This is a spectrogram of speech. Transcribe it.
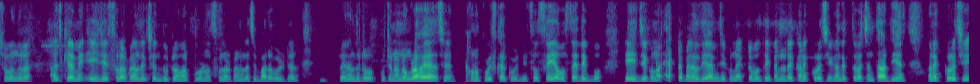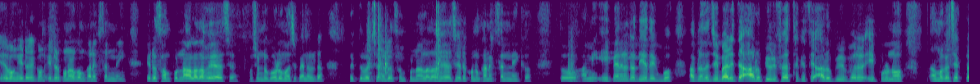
সো বন্ধুরা, আজকে আমি এই যে সোলার প্যানেল দেখছেন, দুটো আমার পুরোনো সোলার প্যানেল আছে, বারো ভোল্টের। প্যানেল দুটো প্রচণ্ড নোংরা হয়ে আছে, এখনও পরিষ্কার করিনি। তো সেই অবস্থায় দেখব, এই যে কোনো একটা প্যানেল দিয়ে, আমি যে কোনো একটা বলতে এই প্যানেলটাকে কানেক্ট করেছি, এখানে দেখতে পাচ্ছেন তার দিয়ে কানেক্ট করেছি এবং এটাকে এটার কোনো রকম কানেকশান নেই। এটা সম্পূর্ণ আলাদা হয়ে আছে, প্রচণ্ড গরম আছে প্যানেলটা দেখতে পাচ্ছেন, এটা সম্পূর্ণ আলাদা হয়ে আছে, এটা কোনো কানেকশান নেই। তো আমি এই প্যানেলটা দিয়ে দেখব, আপনাদের যে বাড়িতে আরও পিউরিফায়ার থাকে, সেই আরও পিউরিফায়ারের এই পুরোনো আমার কাছে একটা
